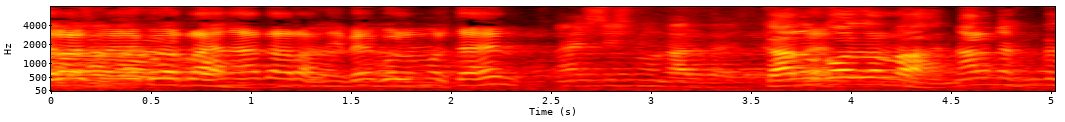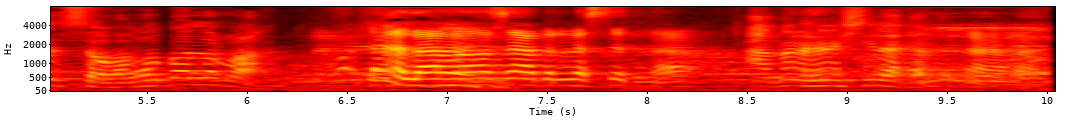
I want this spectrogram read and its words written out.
ترى ما يقول الرهن هذا رهني فيقول المرتهن؟ ما يشتيش من غالبا. قال القول للراهن ما لم يكن قد السوفا فالقول للراهن لا لا ما هو سابر الاستثناء ما أنا همشي لك آه.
